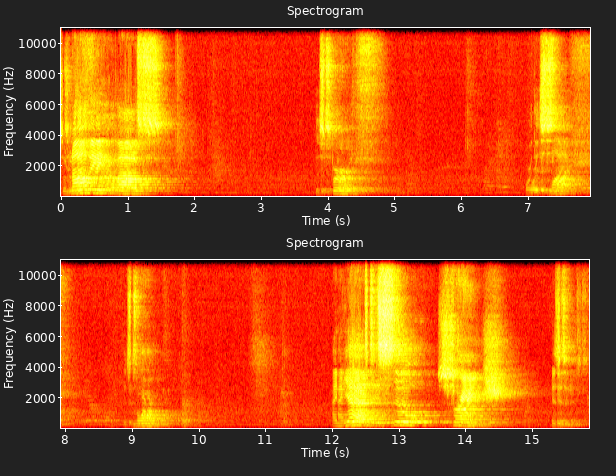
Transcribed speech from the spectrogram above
So, nothing about this birth or this life is normal. And yet, it's still strange, isn't it?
